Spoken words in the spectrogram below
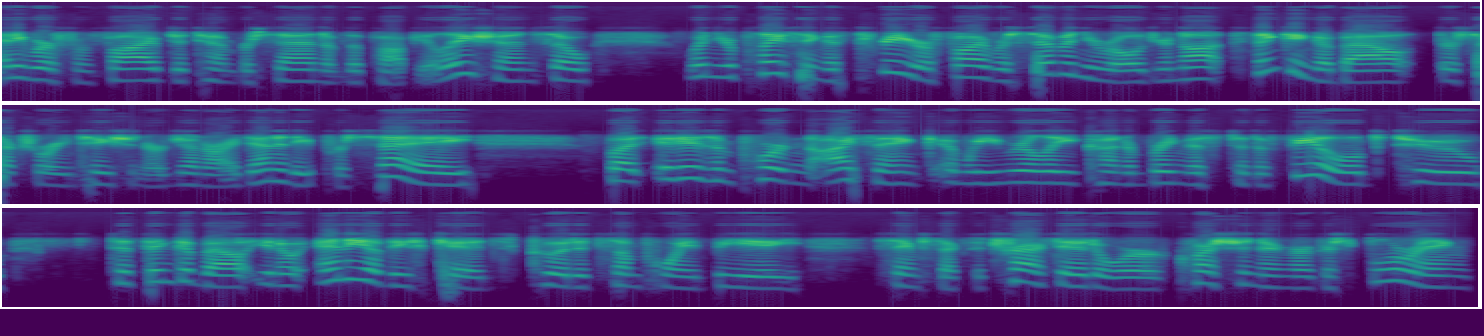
anywhere from five to ten percent of the population. So, when you're placing a three or five or seven year old, you're not thinking about their sexual orientation or gender identity per se, but it is important, I think, and we really kind of bring this to the field to to think about, you know, any of these kids could at some point be same-sex attracted or questioning or exploring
